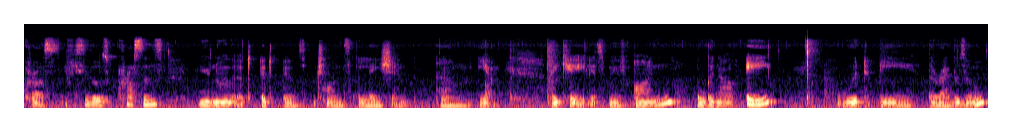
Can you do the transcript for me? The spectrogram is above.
cross. If you see those crosses you know that it is translation um, yeah okay let's move on organelle a would be the ribosome.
